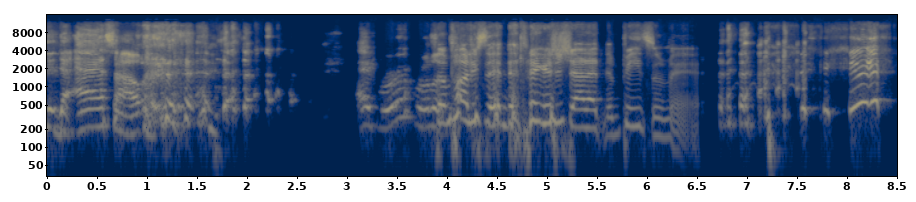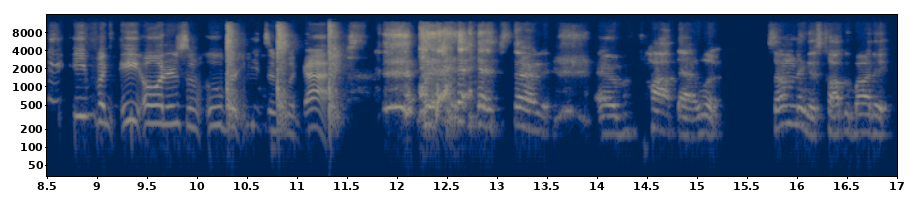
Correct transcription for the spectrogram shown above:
Get your ass out. Hey, for real, for real. Somebody said that nigga shot at the pizza man. he he ordered some Uber Eats and forgot. started and popped that. Look, some niggas talk about it.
